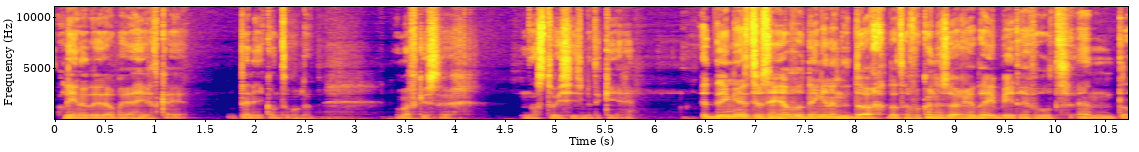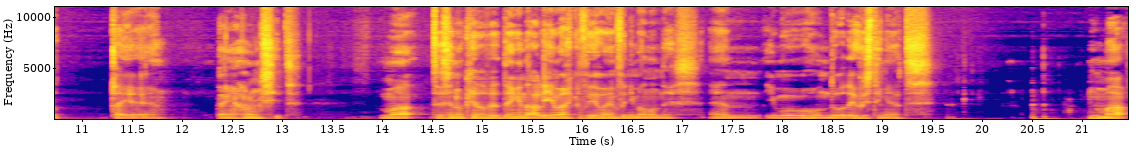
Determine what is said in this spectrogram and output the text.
Alleen hoe je daarop reageert, kan je binnen je controle. Om even terug naar stoïcisme te keren. Het ding is, er zijn heel veel dingen in de dag dat ervoor kunnen zorgen dat je beter voelt en dat, dat, je, dat je hang ziet. Maar er zijn ook heel veel dingen die alleen werken voor jou en voor niemand anders. En je moet gewoon door de goesting uit. Maar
